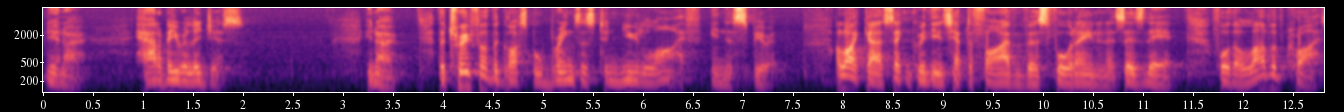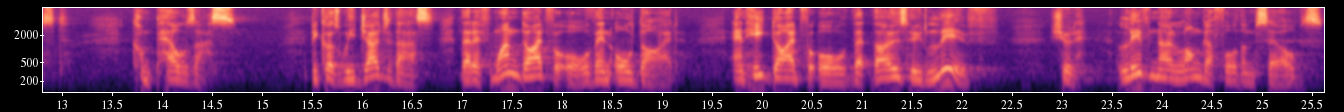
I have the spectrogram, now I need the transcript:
you know, how to be religious. You know, the truth of the gospel brings us to new life in the Spirit. I like uh, 2 Corinthians chapter 5 and verse 14, and it says there, For the love of Christ compels us, because we judge thus that if one died for all, then all died. And he died for all, that those who live should live no longer for themselves,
